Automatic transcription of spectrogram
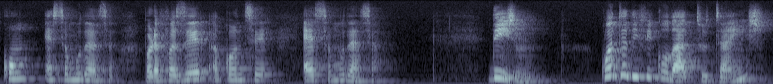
com essa mudança para fazer acontecer essa mudança. Diz-me, quanta dificuldade tu tens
